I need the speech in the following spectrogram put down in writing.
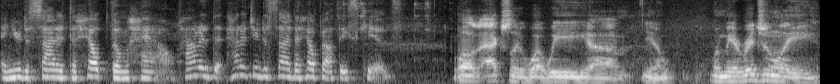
and you decided to help them. How? How did how did you decide to help out these kids? Well, actually, what we, um, you know, when we originally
